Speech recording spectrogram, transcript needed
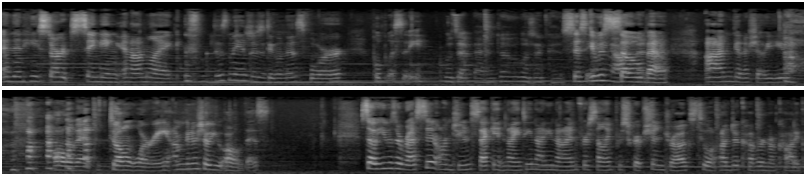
And then he starts singing, and I'm like, This man's just doing this for publicity. Was that bad though? Was it good? Sis, it was so bad. I'm gonna show you all of it. Don't worry. I'm to show you all of this. So he was arrested on June 2nd, 1999 for selling prescription drugs to an undercover narcotic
